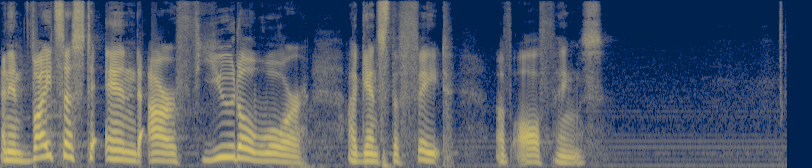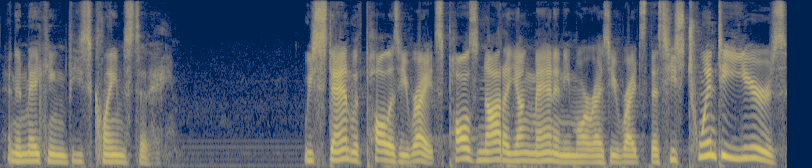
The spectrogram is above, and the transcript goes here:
and invites us to end our futile war against the fate of all things. And in making these claims today, we stand with Paul as he writes. Paul's not a young man anymore as he writes this. He's 20 years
